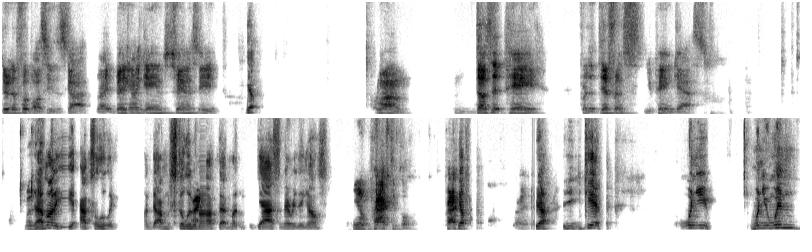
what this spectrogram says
during the football season, Scott, right? Bidding on games, fantasy. Yep. Um, does it pay for the difference you pay in gas? That money, yeah, absolutely. I'm, I'm still living off that money, gas and everything else. you know, practical. Practical. Right. Yeah, you, you can't. When you when you win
